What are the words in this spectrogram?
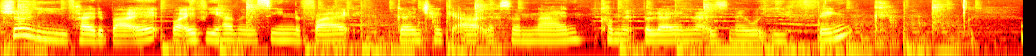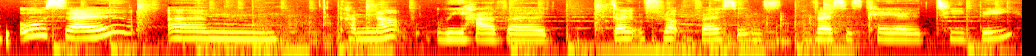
surely you've heard about it, but if you haven't seen the fight, go and check it out. That's online. Comment below and let us know what you think. Also, um, coming up, we have a Don't Flop versus versus KOTD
